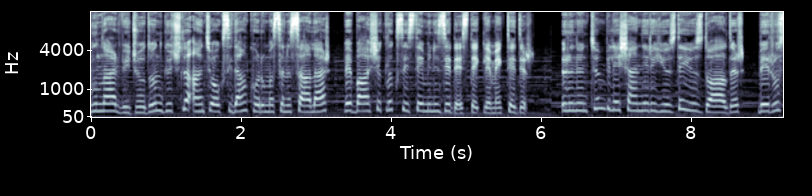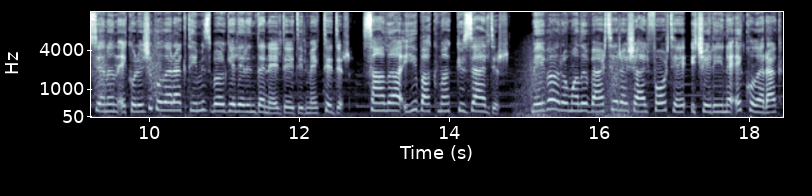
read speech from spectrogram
Bunlar vücudun güçlü antioksidan korumasını sağlar ve bağışıklık sisteminizi desteklemektedir. Ürünün tüm bileşenleri %100 doğaldır ve Rusya'nın ekolojik olarak temiz bölgelerinden elde edilmektedir. Sağlığa iyi bakmak güzeldir. Meyve aromalı Vertera Gel Forte içeriğine ek olarak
